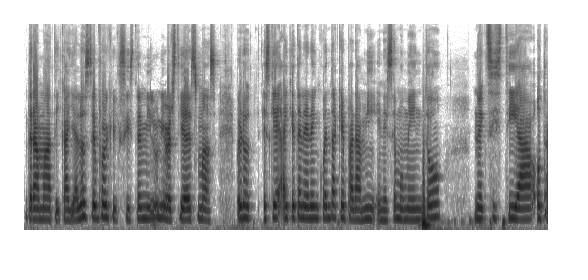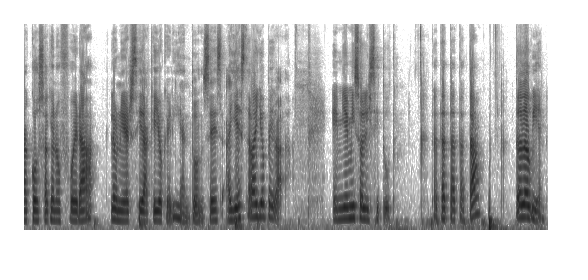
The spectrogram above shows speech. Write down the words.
dramática, ya lo sé porque existen mil universidades más, pero es que hay que tener en cuenta que para mí en ese momento no existía otra cosa que no fuera la universidad que yo quería, entonces ahí estaba yo pegada. Envié mi solicitud. Ta ta ta ta ta. Todo bien.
